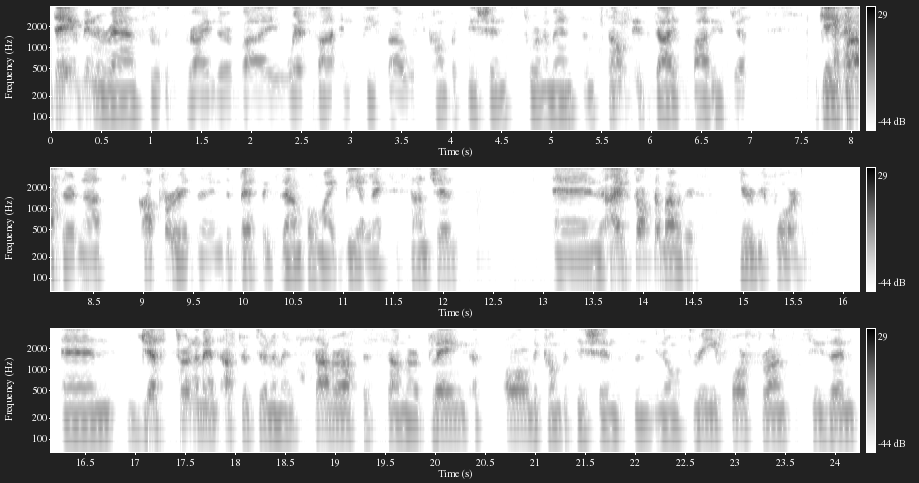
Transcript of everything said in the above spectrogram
they've been ran through the grinder by UEFA and FIFA with competitions, tournaments, and some of these guys' bodies just gave up. They're not up for it. I mean, the best example might be Alexis Sanchez, and I've talked about this here before. And just tournament after tournament, summer after summer, playing at all the competitions, and you know, three, four fronts a season.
